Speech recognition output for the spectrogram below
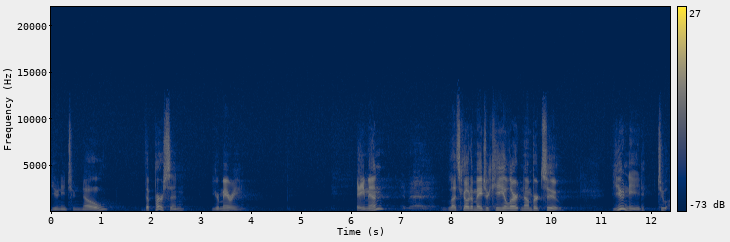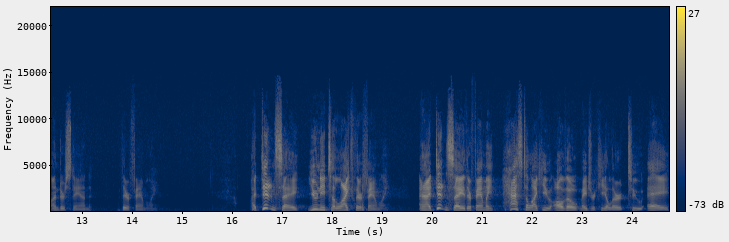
You need to know the person you're marrying. Amen? Amen. Let's go to major key alert number two. You need to understand their family. I didn't say you need to like their family. And I didn't say their family has to like you, although, major key alert 2A,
